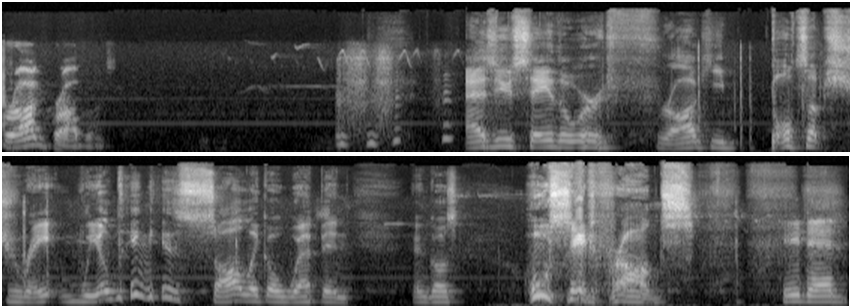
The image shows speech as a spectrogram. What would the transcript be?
frog problems. As you say the word frog, he bolts up straight, wielding his saw like a weapon, and goes, "Who said frogs?" He did.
